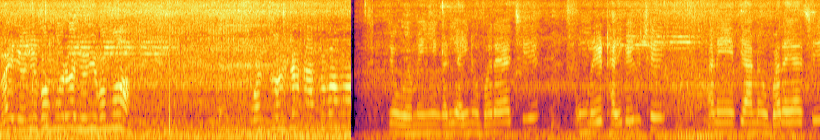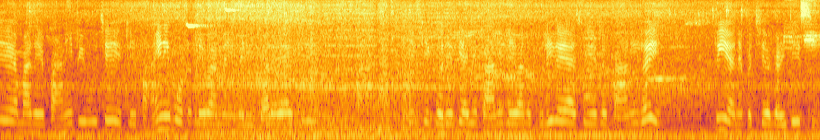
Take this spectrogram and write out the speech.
ભાઈ પાંચસો રૂપિયા જો અમે અહીંયા ગાડી આવીને ઊભા રહ્યા છીએ. ઉમરે થઈ ગયું છે. અને ત્યાં અમે ઊભા રહ્યા છીએ. અમારે પાણી પીવું છે, એટલે પાણીની બોટલ લેવા અમે આગળ ઊભા રહ્યા છીએ. કેમ કે ઘરેથી આજે પાણી લેવાનું ભૂલી ગયા છીએ, એટલે પાણી લઈ પી અને પછી આગળ જઈશું.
